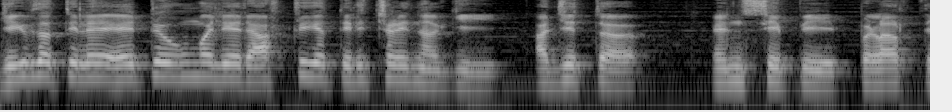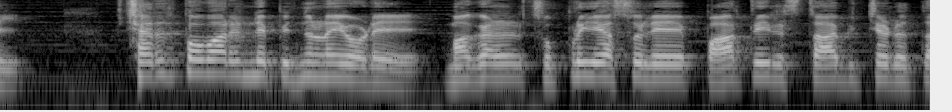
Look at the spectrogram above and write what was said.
ജീവിതത്തിലെ ഏറ്റവും വലിയ രാഷ്ട്രീയ തിരിച്ചടി നൽകി അജിത്ത് എൻ സി പി പിളർത്തി. ശരത് പവാറിന്റെ പിന്തുണയോടെ മകൾ സുപ്രിയ സുലെ പാർട്ടിയിൽ സ്ഥാപിച്ചെടുത്ത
